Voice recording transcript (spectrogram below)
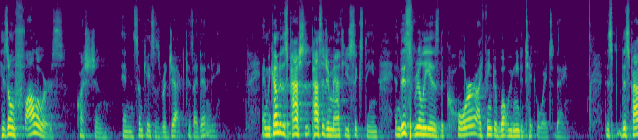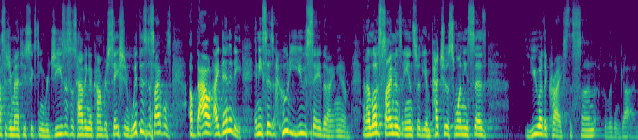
His own followers question and in some cases reject his identity. And we come to this passage in Matthew 16, and this really is the core, I think, of what we need to take away today. This, this passage in Matthew 16, where Jesus is having a conversation with his disciples about identity. And he says, Who do you say that I am? And I love Simon's answer, the impetuous one. He says, You are the Christ, the Son of the living God.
